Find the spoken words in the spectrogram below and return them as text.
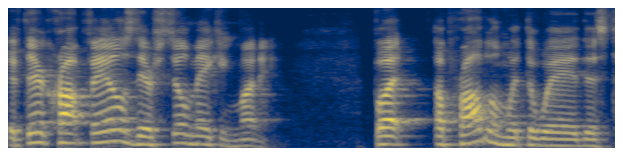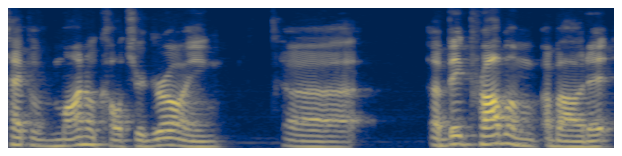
If their crop fails, they're still making money. But a problem with the way this type of monoculture growing, uh, a big problem about it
